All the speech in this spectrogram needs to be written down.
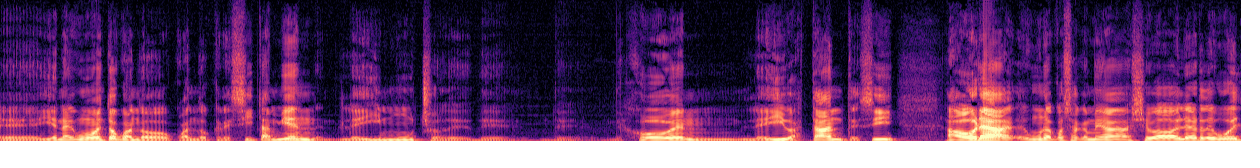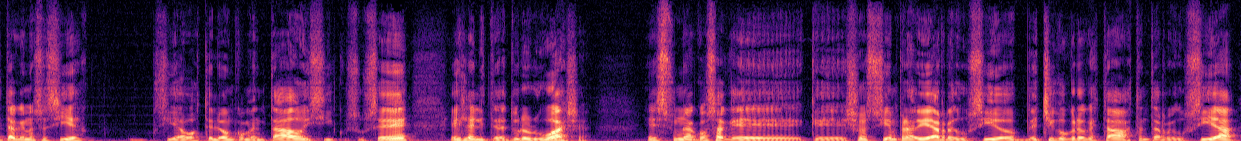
Eh, y en algún momento, cuando, cuando crecí, también leí mucho de, de- de- de joven, leí bastante, sí. Ahora, una cosa que me ha llevado a leer de vuelta, que no sé si es si a vos te lo han comentado y si sucede, es la literatura uruguaya. Es una cosa que, que yo siempre había reducido, de chico creo que estaba bastante reducida,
